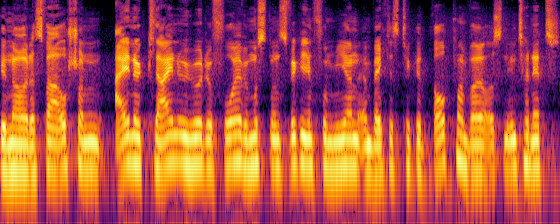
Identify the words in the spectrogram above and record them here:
genau. Das war auch schon eine kleine Hürde vorher. Wir mussten uns wirklich informieren, ähm, welches Ticket braucht man, weil aus dem Internet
